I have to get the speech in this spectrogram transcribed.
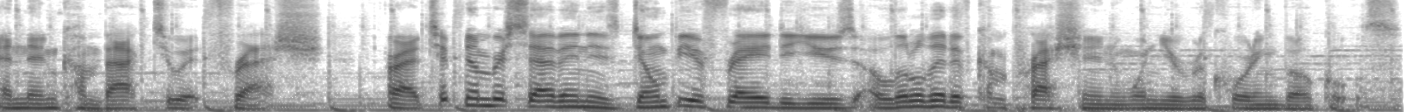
and then come back to it fresh. All right, tip number seven is don't be afraid to use a little bit of compression when you're recording vocals.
